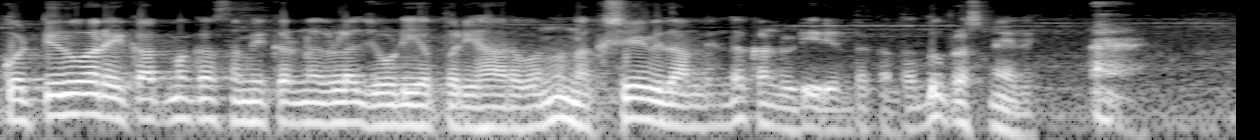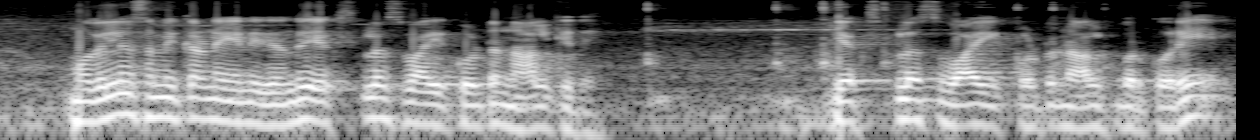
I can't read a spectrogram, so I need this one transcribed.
ಕೊಟ್ಟಿರುವ ರೇಖಾತ್ಮಕ ಸಮೀಕರಣಗಳ ಜೋಡಿಯ ಪರಿಹಾರವನ್ನು ನಕ್ಷೆ ವಿಧಾನದಿಂದ ಕಂಡುಹಿಡಿಯಿರಿ ಅಂತಕ್ಕಂಥದ್ದು ಪ್ರಶ್ನೆ ಇದೆ. ಮೊದಲನೇ ಸಮೀಕರಣ ಏನಿದೆ ಅಂದರೆ ಎಕ್ಸ್ ಪ್ಲಸ್ ವಾಯ್ ಕೊಟ್ಟು ನಾಲ್ಕಿದೆ ಎಕ್ಸ್ ಪ್ಲಸ್ ವಾಯ್ ಕೊಟ್ಟು ನಾಲ್ಕು ಬರ್ಕೋರಿ.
